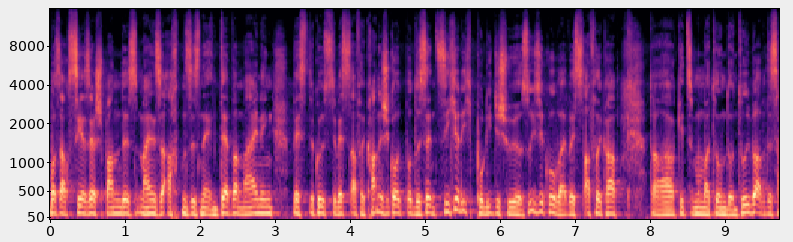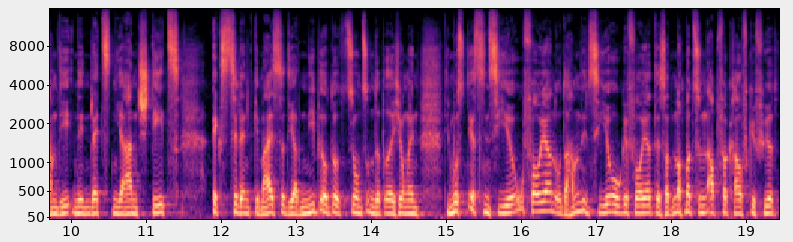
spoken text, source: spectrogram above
Was auch sehr, sehr spannend ist, meines Erachtens ist eine Endeavour Mining, West, der größte westafrikanische Goldproduzent. Sicherlich politisch höheres Risiko, weil Westafrika, da geht es immer mal drunter und drüber, aber das haben die in den letzten Jahren stets exzellent gemeistert. Die hatten nie Produktionsunterbrechungen. Die mussten jetzt den CEO feuern oder haben den CEO gefeuert. Das hat nochmal zu einem Abverkauf geführt.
